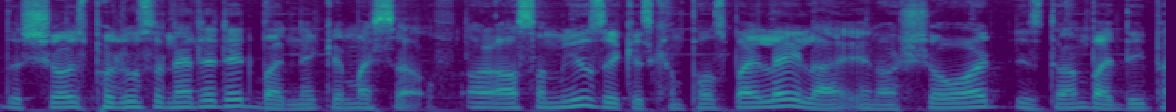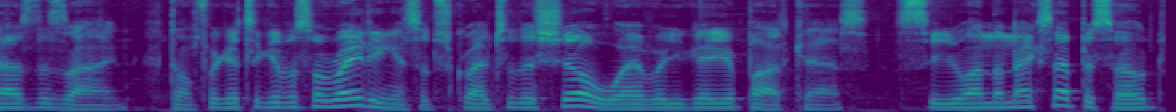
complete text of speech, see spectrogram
The show is produced and edited by Nick and myself. Our awesome music is composed by Layla, and our show art is done by DPaz Design. Don't forget to give us a rating and subscribe to the show wherever you get your podcasts. See you on the next episode.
